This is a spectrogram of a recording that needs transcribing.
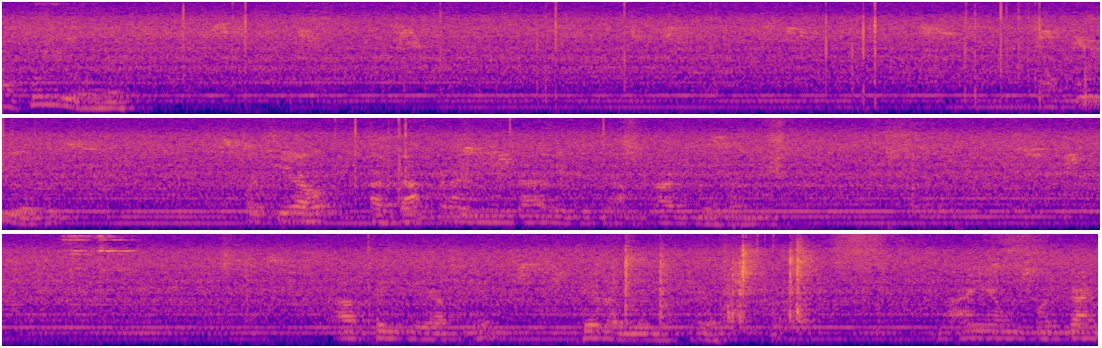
આ પૂર્યું હવે. આ પૂર્યું હવે. પછી આ ઢાંકણાની અંદર આવી રીતે આમ રાખી દેવાનું. આ થઈ ગઈ આપણે ફેરોમેન ટ્રેપ અહીંયા ઉપર કાંઈ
